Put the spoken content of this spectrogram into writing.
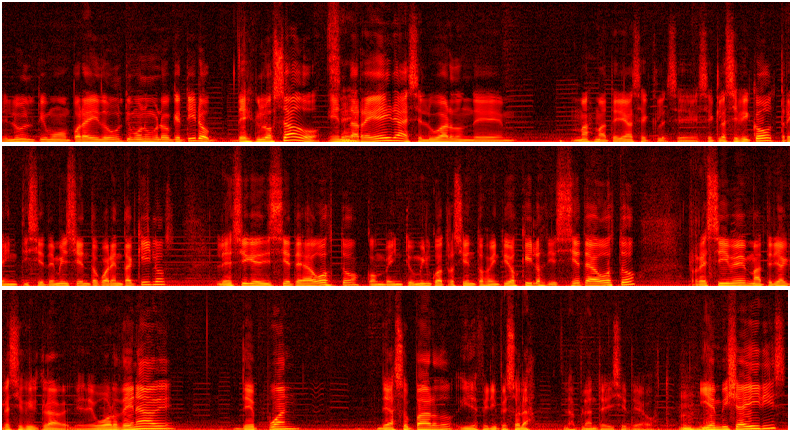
el último, por ahí el último número que tiro, desglosado en Sí. Darregueira, es el lugar donde más material se, se- se clasificó, 37.140 kilos. Le sigue 17 de agosto con 21.422 kilos. 17 de agosto recibe material clasificable de Bordenave, de Puan, de Azopardo y de Felipe Solá, la planta de 17 de agosto. Ujú. Y en Villa Iris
